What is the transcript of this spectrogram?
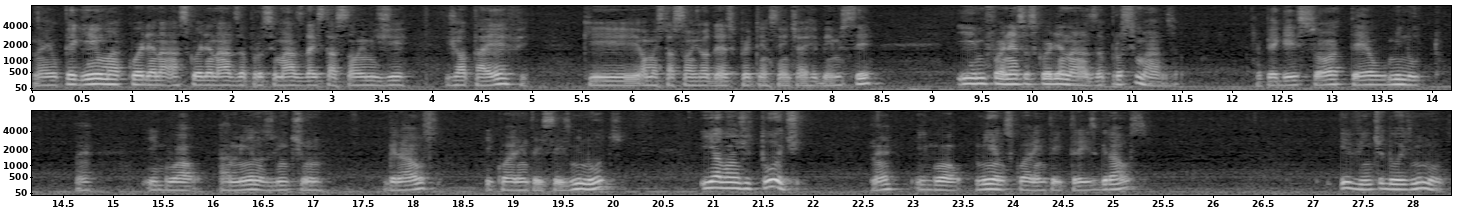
né, eu peguei uma coordena as coordenadas aproximadas da estação MGJF, que é uma estação geodésica pertencente à RBMC, e me fornece as coordenadas aproximadas. Eu peguei só até o minuto, né, igual a menos 21 graus e 46 minutos, e a longitude né, igual menos 43 graus e 22 minutos.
